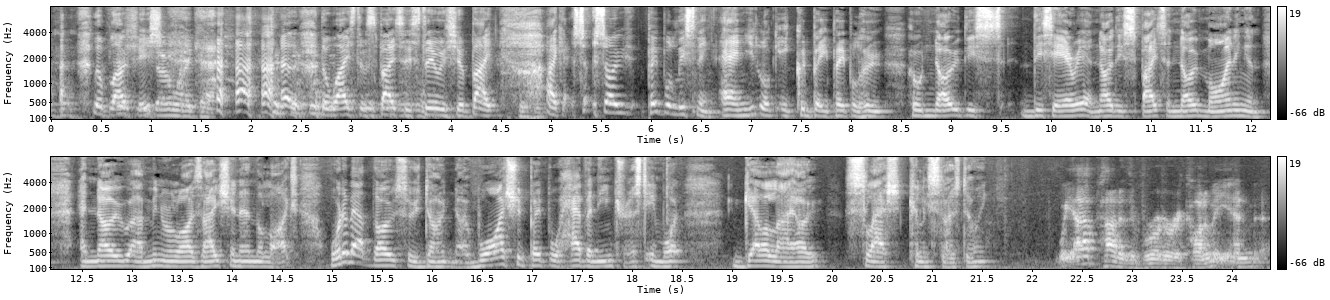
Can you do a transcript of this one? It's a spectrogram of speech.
the blowfish. don't want to catch. the waste of space who steals your bait. Okay, so, so, people listening, and you, look, it could be people who, who know this this area, know this space, and know mining and and know uh, mineralisation and the likes. What about those who don't know? Why should people have an interest in what Galileo slash Callisto is doing? We are part of the broader economy, and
